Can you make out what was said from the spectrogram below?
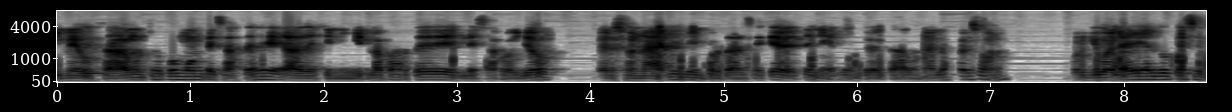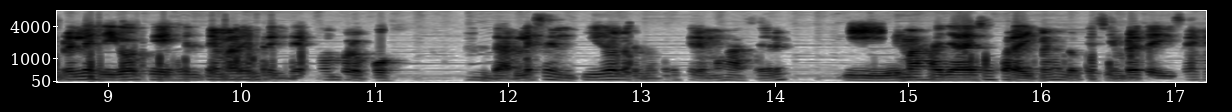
Y me gustaba mucho cómo empezaste a definir la parte del desarrollo personal y la importancia que debe tener dentro de cada una de las personas porque igual hay algo que siempre les digo que es el tema de emprender con propósito, darle sentido a lo que nosotros queremos hacer y ir más allá de esos paradigmas en lo que siempre te dicen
